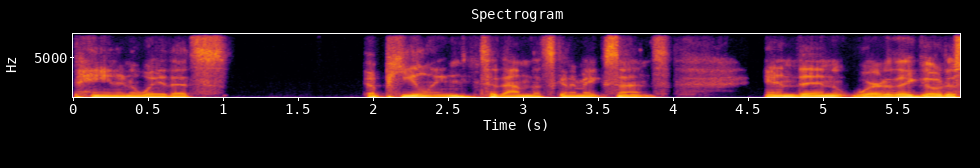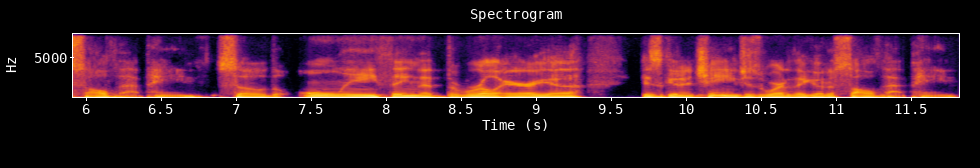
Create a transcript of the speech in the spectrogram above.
pain in a way that's appealing to them that's going to make sense? And then where do they go to solve that pain? So the only thing that the rural area is going to change is where do they go to solve that pain?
